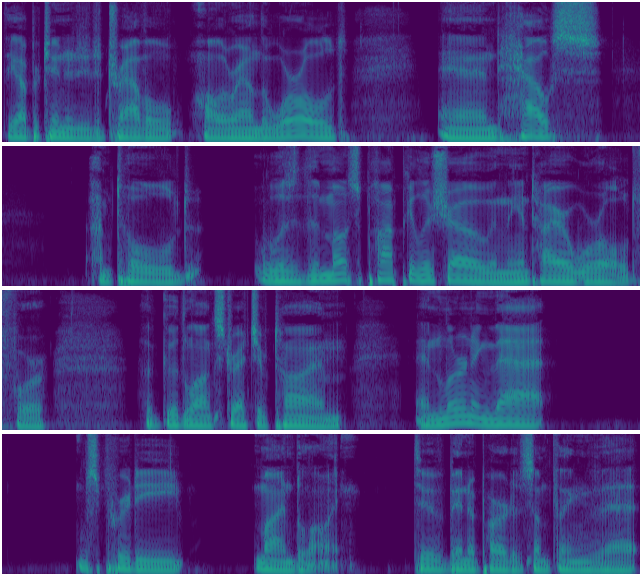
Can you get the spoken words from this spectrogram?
the opportunity to travel all around the world and House I'm told was the most popular show in the entire world for a good long stretch of time and learning that was pretty mind blowing to have been a part of something that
